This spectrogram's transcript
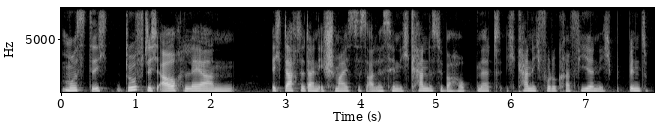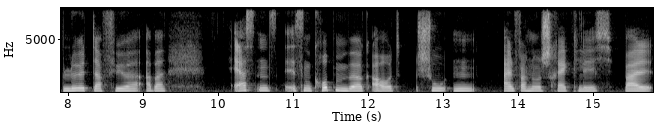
musste ich, durfte ich auch lernen. Ich dachte dann, ich schmeiße das alles hin. Ich kann das überhaupt nicht. Ich kann nicht fotografieren. Ich bin zu blöd dafür. Aber erstens ist ein Gruppenworkout shooten einfach nur schrecklich, weil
